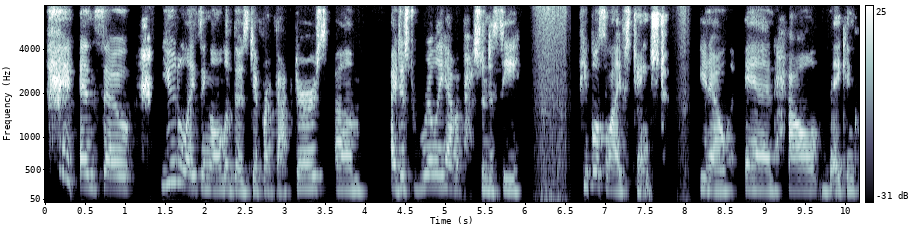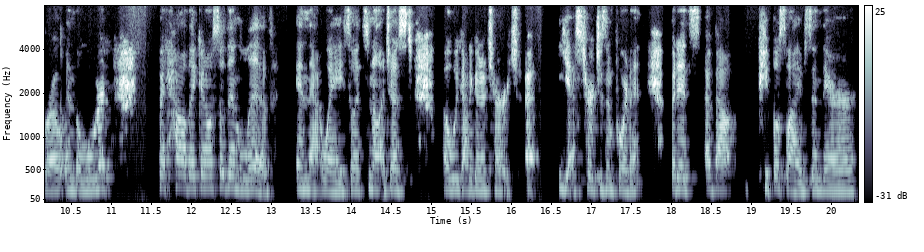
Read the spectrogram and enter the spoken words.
and so utilizing all of those different factors, um, I just really have a passion to see people's lives changed, you know, and how they can grow in the Lord, but how they can also then live in that way. So it's not just, oh, we got to go to church. Uh, yes, church is important, but it's about people's lives and their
